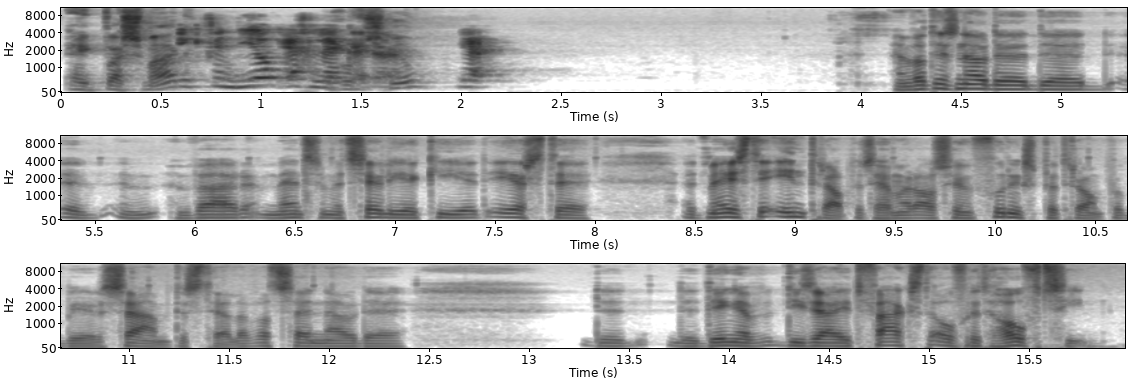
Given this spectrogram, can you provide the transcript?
En qua smaak? Ik vind die ook echt lekkerder. Ja. En wat is nou de, de, de, waar mensen met celiakie het eerste het meeste intrappen, zeg maar, als ze hun voedingspatroon proberen samen te stellen? Wat zijn nou de, de, de dingen die zij het vaakst over het hoofd zien?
